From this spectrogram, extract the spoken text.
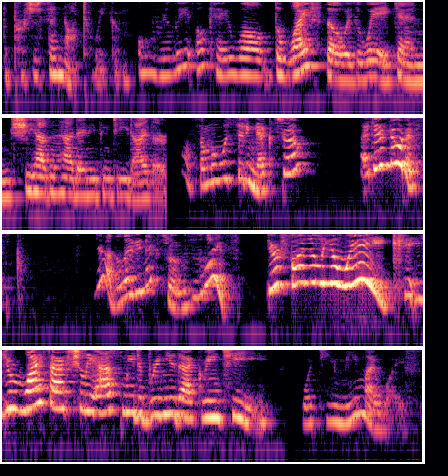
the purser said not to wake him. Oh, really? Okay, well, the wife, though, is awake and she hasn't had anything to eat either. Oh, someone was sitting next to him? I didn't notice. Yeah, the lady next to him is his wife. You're finally awake! Your wife actually asked me to bring you that green tea. What do you mean, my wife?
